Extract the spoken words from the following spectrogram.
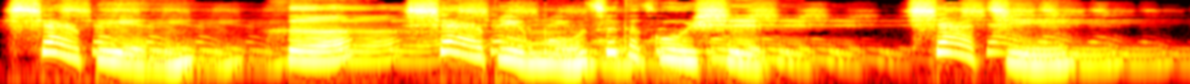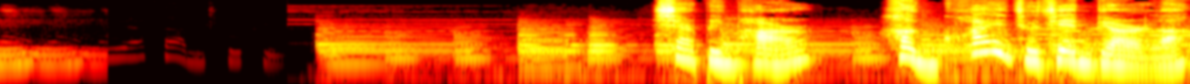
馅儿饼和馅儿饼模子的故事下集。馅儿饼盘儿很快就见底儿了。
